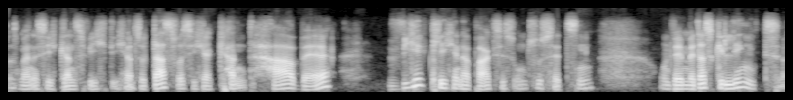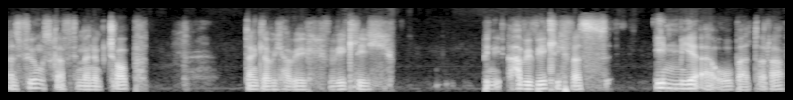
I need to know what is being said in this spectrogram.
aus meiner Sicht ganz wichtig. Also das, was ich erkannt habe, wirklich in der Praxis umzusetzen. Und wenn mir das gelingt als Führungskraft in meinem Job, dann glaube ich, habe ich wirklich, bin, habe ich wirklich was in mir erobert, oder?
